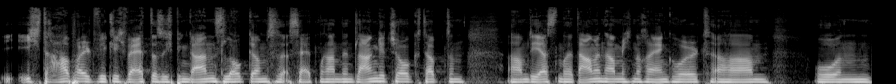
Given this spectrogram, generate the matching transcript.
ich, ich trab halt wirklich weiter, also ich bin ganz locker am Seitenrand entlang gejoggt, habe dann, ähm, die ersten drei Damen haben mich noch eingeholt, ähm, und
